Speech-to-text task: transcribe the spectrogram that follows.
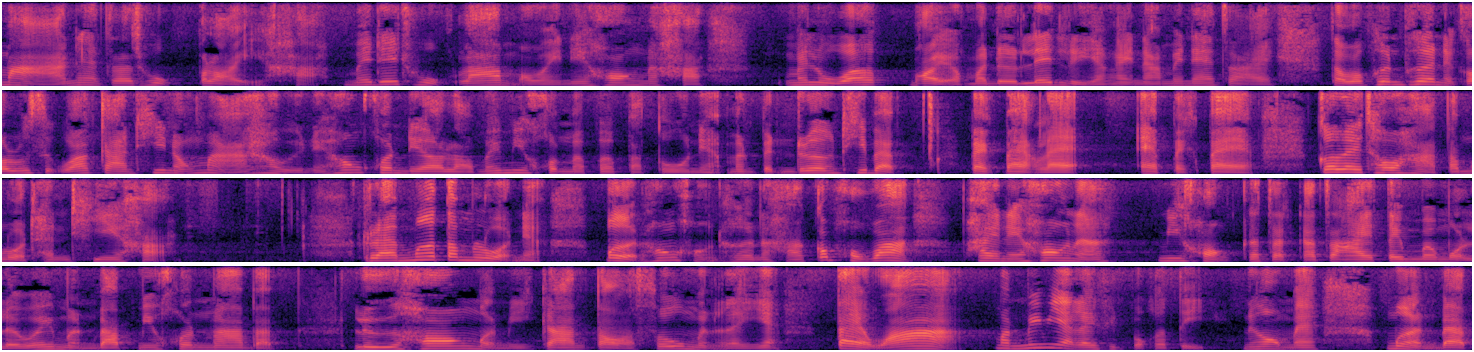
หมาเนี่ยจะถูกปล่อยค่ะ ไม่ได้ถูกล่ามเอาไว้ในห้องนะคะ ไม่รู้ว่าปล่อยออกมาเดินเล่นหรือยังไงนะไม่แน่ใจ แต่ว่าเพื่อนๆเนี่ยก็รู้สึกว่าการที่น้องหมาเห่าอยู่ในห้องคนเดียว เราไม่มีคนมาเปิดประตูเนี่ยมันเป็นเรื่องที่แบบแปลกๆและแอบแปลกๆ ก็เลยโทรหาตำรวจทันทีค่ะและเมื่อตำรวจเนี่ยเปิดห้องของเธอนะคะ ก็พบว่าภายในห้องนะ มีของกระจัดกระจายเต็มไปหมดเลยเว้ยเหมือนแบบมีคนมาแบบ หรือห้องเหมือนมีการต่อสู้เหมือนอะไรเงี้ยแต่ว่ามันไม่มีอะไรผิดปกตินึกออกไหมเหมือนแบบ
